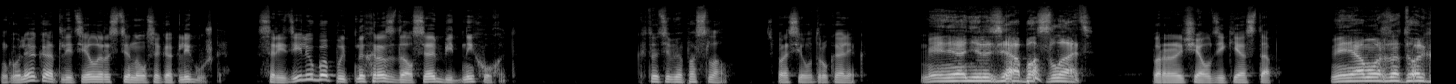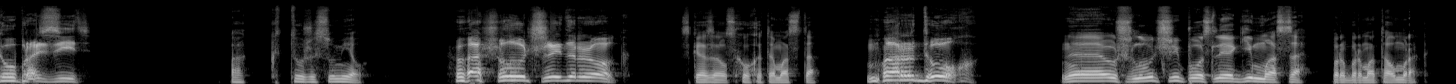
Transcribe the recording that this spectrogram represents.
гуляка отлетел и растянулся, как лягушка. Среди любопытных раздался обидный хохот. «Кто тебя послал?» — спросил вдруг Олег. «Меня нельзя послать!» — прорычал дикий Остап. «Меня можно только упросить!» «А кто же сумел?» «Ваш лучший друг!» — сказал с хохотом Остап. «Мордух!» «А уж лучший после Агимаса!» — пробормотал мрак.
